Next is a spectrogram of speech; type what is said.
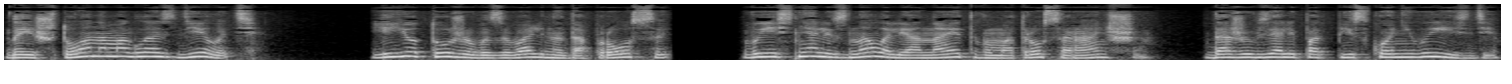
Да и что она могла сделать? Ее тоже вызывали на допросы, выясняли, знала ли она этого матроса раньше, даже взяли подписку о невыезде.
